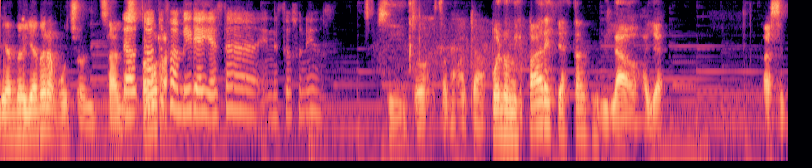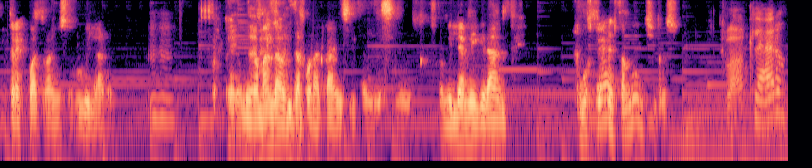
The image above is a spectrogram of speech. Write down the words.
Ya no, ya no era mucho el saldo. ¿Toda tu familia ya está en Estados Unidos? Sí, todos estamos acá. Bueno, mis padres ya están jubilados allá. Hace 3, 4 años se jubilaron. Pero me manda ahorita por acá visita familia migrante. Como ustedes también, chicos. Claro. Claro,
